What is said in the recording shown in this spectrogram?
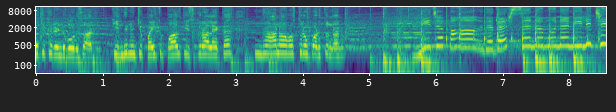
రోజుకి రెండు మూడు సార్లు కింది నుంచి పైకి పాలు తీసుకురాలేక నానావస్థలు పడుతున్నాను. నిజ పాద దర్శనమున నిలిచే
